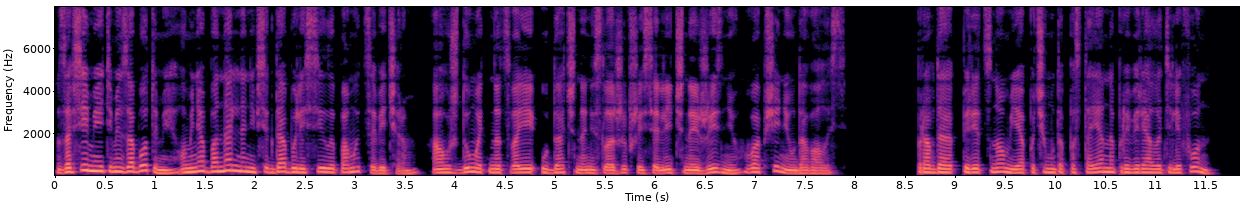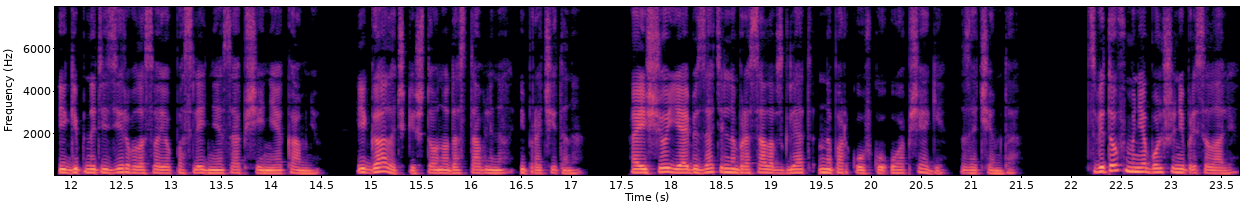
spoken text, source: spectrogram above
За всеми этими заботами у меня банально не всегда были силы помыться вечером, а уж думать над своей удачно не сложившейся личной жизнью вообще не удавалось. Правда, перед сном я почему-то постоянно проверяла телефон и гипнотизировала свое последнее сообщение камню. И галочки, что оно доставлено и прочитано. А еще я обязательно бросала взгляд на парковку у общаги зачем-то. Цветов мне больше не присылали,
